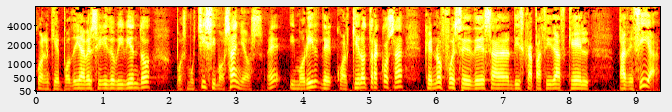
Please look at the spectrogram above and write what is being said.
con el que podría haber seguido viviendo pues muchísimos años ¿eh? y morir de cualquier otra cosa que no fuese de esa discapacidad que él padecía.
